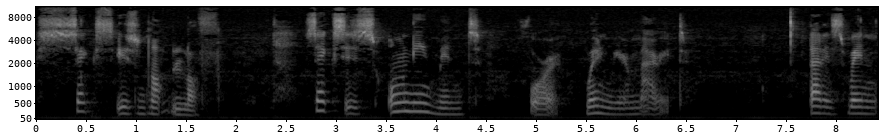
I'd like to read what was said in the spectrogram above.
Sex is not love. Sex is only meant for when we are married. That is when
